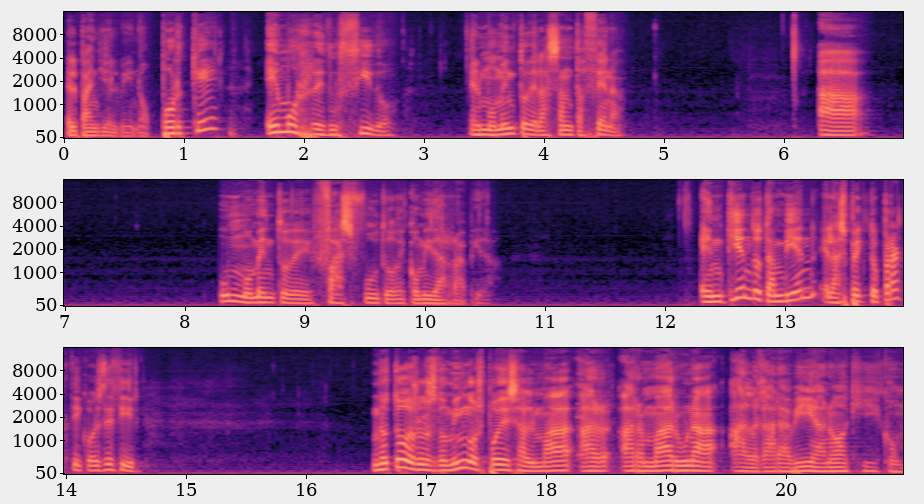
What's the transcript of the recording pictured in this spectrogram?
el pan y el vino. ¿Por qué hemos reducido el momento de la Santa Cena a un momento de fast food o de comida rápida. Entiendo también el aspecto práctico, es decir, no todos los domingos puedes armar una algarabía ¿no? aquí con,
